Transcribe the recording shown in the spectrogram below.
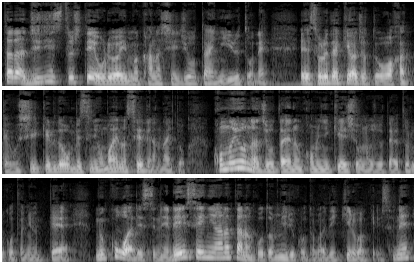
ただ、事実として俺は今悲しい状態にいるとね、え、それだけはちょっと分かってほしいけれども、別にお前のせいではないと。このような状態のコミュニケーションの状態を取ることによって、向こうはですね、冷静にあなたのことを見ることができるわけですよね。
